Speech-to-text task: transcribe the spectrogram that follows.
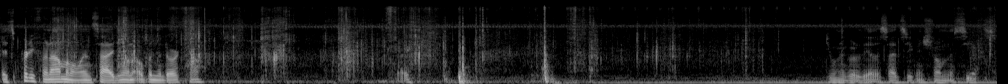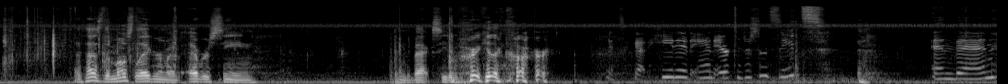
it's pretty phenomenal inside. You want to open the door, Cal? Sorry. Do you want to go to the other side so you can show them the seats? It has the most legroom I've ever seen in the back seat of a regular car. It's got heated and air conditioned seats. And then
